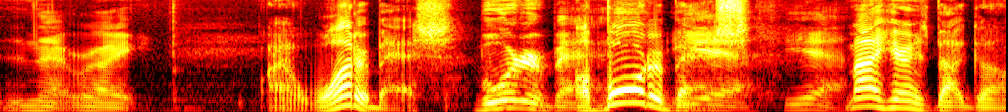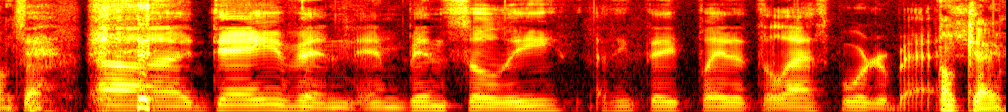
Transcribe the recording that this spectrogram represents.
Isn't that right? Wow, Water Bash, Border Bash. a border bash. Yeah, yeah. My hearing's about gone. So uh, Dave and, and Ben Soli. I think they played at the last Border Bash. okay,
